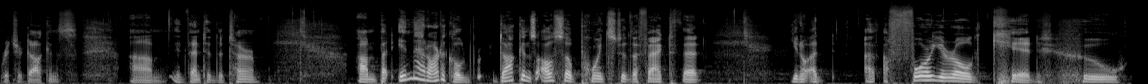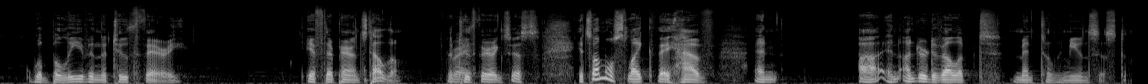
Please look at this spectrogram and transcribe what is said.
Richard Dawkins um, invented the term. Um, but in that article, Dawkins also points to the fact that, you know, a, a, a four year old kid who will believe in the tooth fairy if their parents tell them the right. tooth fairy exists. It's almost like they have an uh, an underdeveloped mental immune system.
